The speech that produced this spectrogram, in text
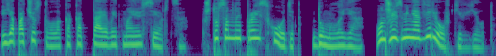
и я почувствовала, как оттаивает мое сердце. «Что со мной происходит?» — думала я. «Он же из меня веревки вьет».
